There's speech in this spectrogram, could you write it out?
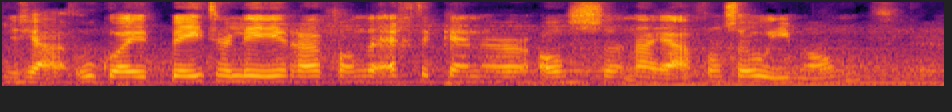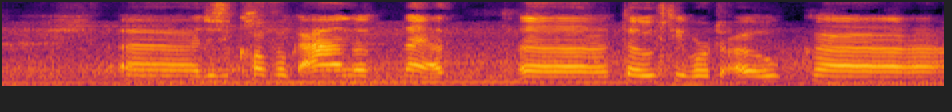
Dus ja, hoe kan je het beter leren van de echte kenner als nou ja, van zo iemand? Dus ik gaf ook aan dat, nou ja, eh Toast die wordt ook, eh,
